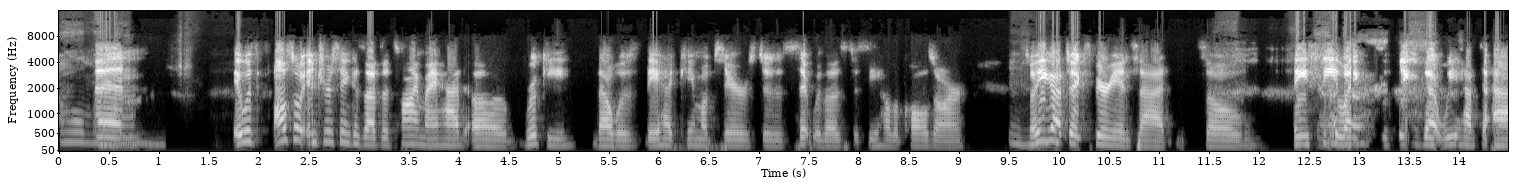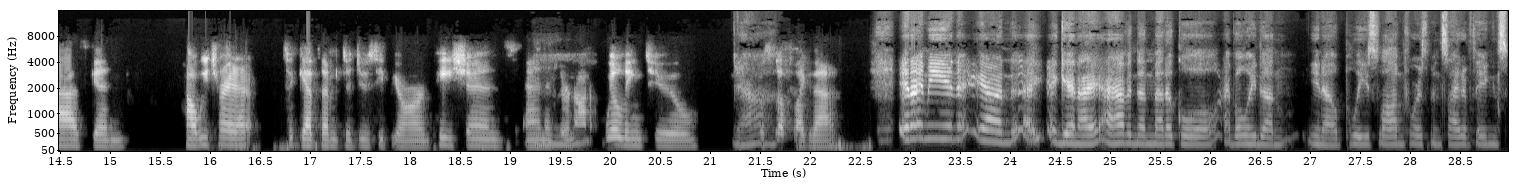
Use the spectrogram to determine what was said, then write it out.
Oh my and- gosh. It was also interesting because at the time I had a rookie that was they had came upstairs to sit with us to see how the calls are. So he got to experience that. So they see Yeah. like the things that we have to ask and how we try to, to get them to do CPR on patients, and if they're Mhm. not willing to, yeah. stuff like that. And I mean, and I, again, I, I haven't done medical. I've only done, you know, police, law enforcement side of things.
